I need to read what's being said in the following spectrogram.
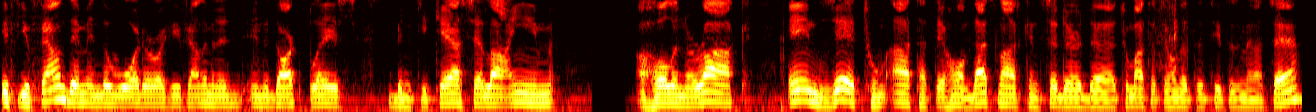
If you found them in the water or if you found them in a, in a dark place, bin a hole in a rock, in ze tumat. That's not considered uh, tumat that the tzitz is meratzeh,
